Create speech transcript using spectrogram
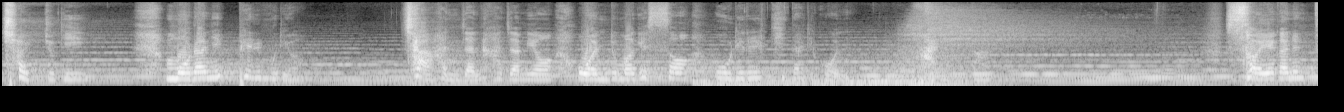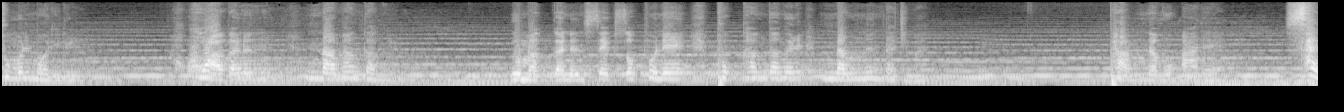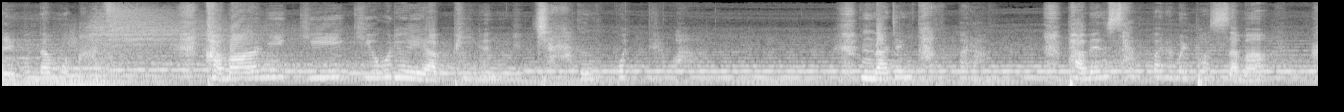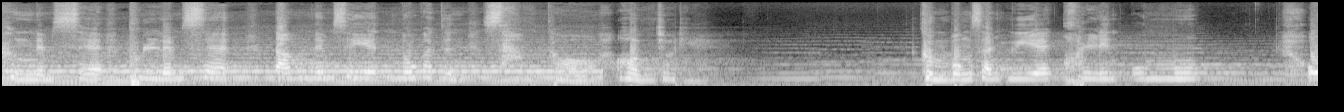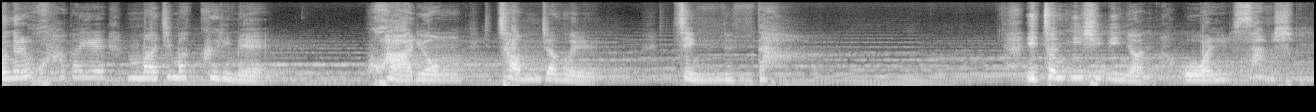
철쭉이 모란잎을 무려 차 한 잔 하자며 원두막에서 우리를 기다리고 온 하얀 서해 가는 두물머리를 화 가는 남한강을 음악 가는 색소폰에 북한강을 낚는다지만 밤나무 아래 살구나무 아래 가만히 귀 기울여야 피는 작은 꽃들과 낮엔 강바람 밤엔 산바람을 벗삼아 흙냄새, 풀냄새, 땀냄새에 녹아든 삼터 언저리에 금봉산 위에 걸린 운무 오늘 화가의 마지막 그림에 화룡 점정을 찍는다. 2022년 5월 30일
